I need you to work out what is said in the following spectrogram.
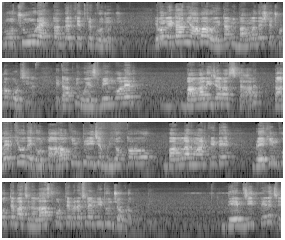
প্রচুর অ্যাক্টারদের ক্ষেত্রে প্রযোজ্য। এবং এটা আমি আবারও, এটা আমি বাংলাদেশকে ছোট করছি না। এটা আপনি ওয়েস্ট বেঙ্গলের বাঙালি যারা স্টার তাদেরকেও দেখুন, তারাও কিন্তু এই যে বৃহত্তর বাংলার মার্কেটে ব্রেক ইন করতে পারছে না। লাস্ট করতে পেরেছিলেন মিঠুন চক্রবর্তী। দেবজিৎ পেরেছে?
